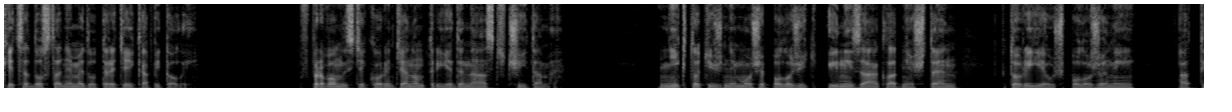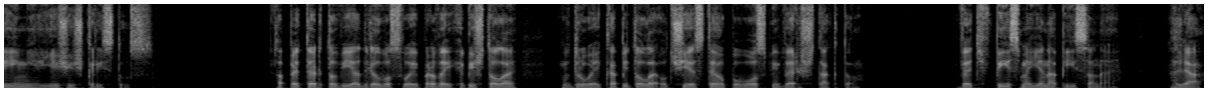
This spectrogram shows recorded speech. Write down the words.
keď sa dostaneme do 3. kapitoly. V prvom liste Korintianom 3.11 čítame – Nikto tiž nemôže položiť iný základ než ten, ktorý je už položený a tým je Ježiš Kristus. A Peter to vyjadril vo svojej prvej epištole v druhej kapitole od 6. po 8. verš takto. Veď v písme je napísané Hľa,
